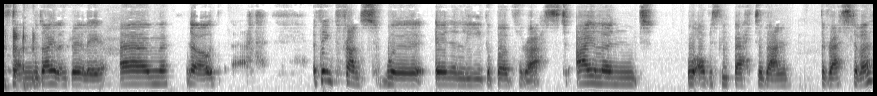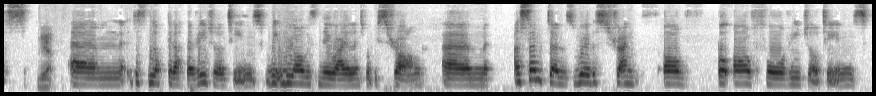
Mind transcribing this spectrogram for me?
Standard Ireland, really. Um, no, I think France were in a league above the rest. Ireland were obviously better than the rest of us. Yeah. Um, just looking at their regional teams, we, we always knew Ireland would be strong. Um, and sometimes we're the strength of all four regional teams.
